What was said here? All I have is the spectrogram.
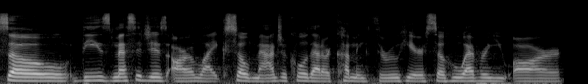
So these messages are like so magical that are coming through here. So whoever you are,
